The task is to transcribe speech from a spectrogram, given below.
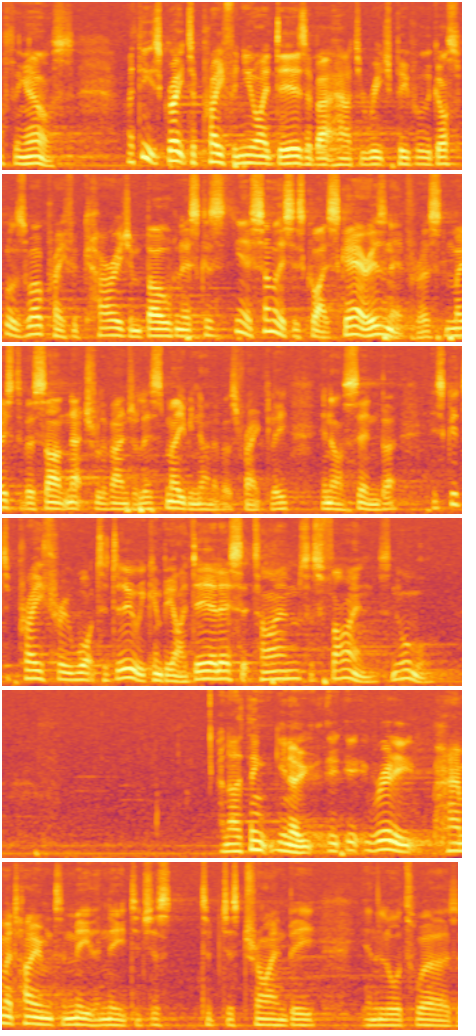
nothing else. I think it's great to pray for new ideas about how to reach people with the gospel as well. Pray for courage and boldness because, you know, some of this is quite scary, isn't it, for us? Most of us aren't natural evangelists, maybe none of us, frankly, in our sin, but it's good to pray through what to do. We can be idealists at times, it's fine, it's normal. And I think, you know, it, it really hammered home to me the need to just to just try and be in the Lord's Word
